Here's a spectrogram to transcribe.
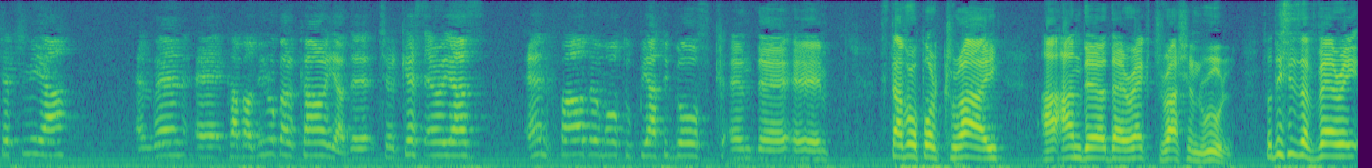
Chechnya, and then uh, Kabardino-Balkaria, the Cherkess areas, and furthermore to Pyatigorsk and uh, uh, Stavropol Krai are under direct Russian rule. So this is a very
